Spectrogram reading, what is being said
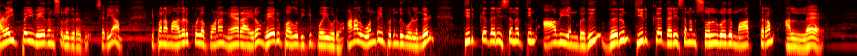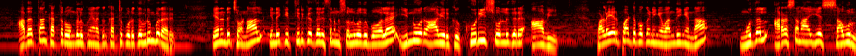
அழைப்பை வேதம் சொல்லுகிறது. சரியா? இப்போ நம்ம அதற்குள்ளே போனால் நேராயிரம் வேறு பகுதிக்கு போய்விடும். ஆனால் ஒன்றை புரிந்து கொள்ளுங்கள். தீர்க்க தரிசனத்தின் ஆவி என்பது வெறும் தீர்க்க தரிசனம் சொல்வது மாத்திரம் அல்ல. அதைத்தான் கத்தர் உங்களுக்கும் எனக்கும் கற்றுக் கொடுக்க விரும்புகிறாரு ஏனென்று சொன்னால் இன்றைக்கு தீர்க்க தரிசனம் சொல்வது போல இன்னொரு ஆவி இருக்குது குறி சொல்லுகிற ஆவி. பழைய ஏற்பாட்டு பக்கம் நீங்கள் வந்தீங்கன்னா முதல் அரசனாகிய சவுல்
